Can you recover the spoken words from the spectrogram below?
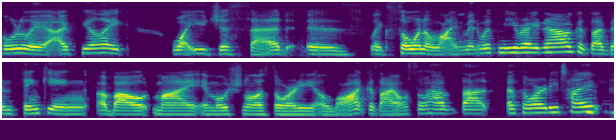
Totally. I feel like what you just said is like so in alignment with me right now because I've been thinking about my emotional authority a lot because I also have that authority type. Mm-hmm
